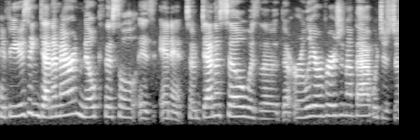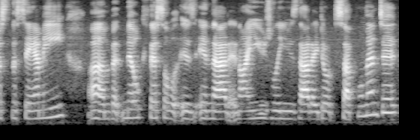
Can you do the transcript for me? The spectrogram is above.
if you're using Denamarin, milk thistle is in it. So Denosyl was the, the earlier version of that, which is just the SAMe, um, but milk thistle is in that, and I usually use that. I don't supplement it.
